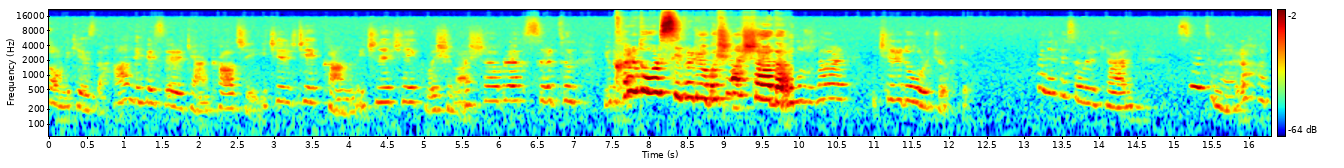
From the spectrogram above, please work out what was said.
Son bir kez daha nefes verirken kalçayı içeri çek, karnını içine çek, başını aşağı bırak, sırtın yukarı doğru sivriliyor, başın aşağıda, omuzlar içeri doğru çöktü. Ve nefes alırken sırtını rahat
